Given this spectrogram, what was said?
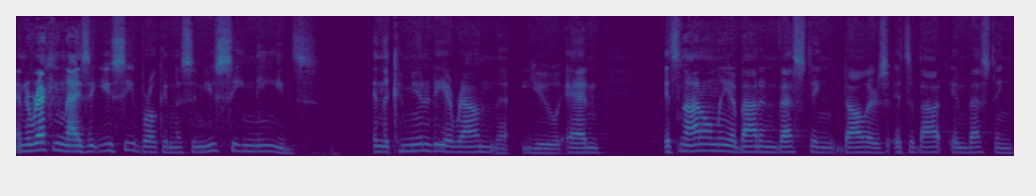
And to recognize that you see brokenness and you see needs in the community around the, you. And it's not only about investing dollars, it's about investing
